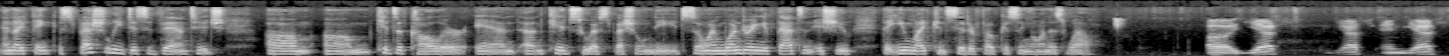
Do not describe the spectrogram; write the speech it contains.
And I think especially disadvantaged um, um, kids of color and, and kids who have special needs. So I'm wondering if that's an issue that you might consider focusing on as well. Uh, yes, yes, and yes.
